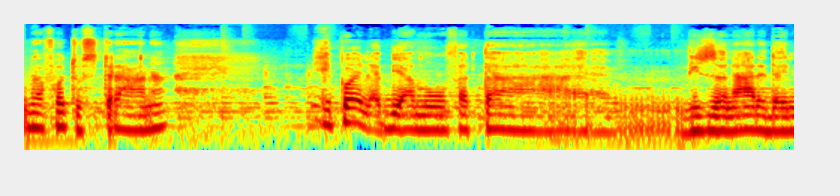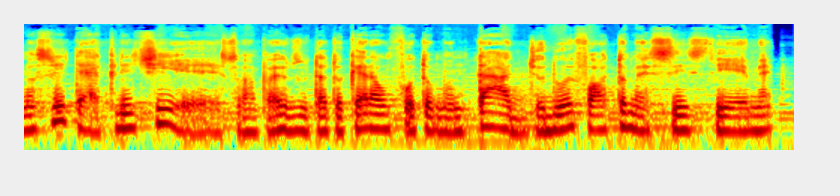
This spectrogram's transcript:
una foto strana, e poi l'abbiamo fatta eh, visionare dai nostri tecnici e insomma poi è risultato che era un fotomontaggio, due foto messe insieme.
